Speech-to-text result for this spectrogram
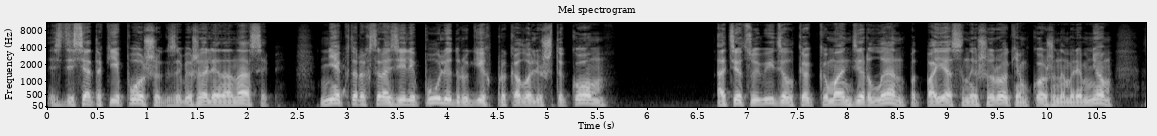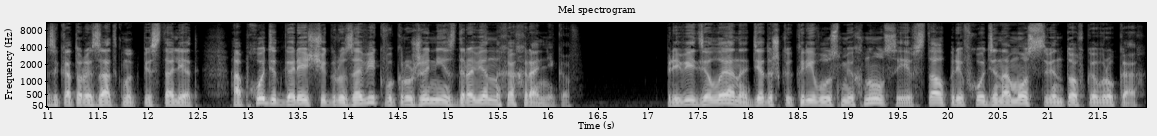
С десяток епошек забежали на насыпь. Некоторых сразили пули, других прокололи штыком. Отец увидел, как командир Лен, подпоясанный широким кожаным ремнем, за который заткнут пистолет, обходит горящий грузовик в окружении здоровенных охранников. При виде Лена дедушка криво усмехнулся и встал при входе на мост с винтовкой в руках.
